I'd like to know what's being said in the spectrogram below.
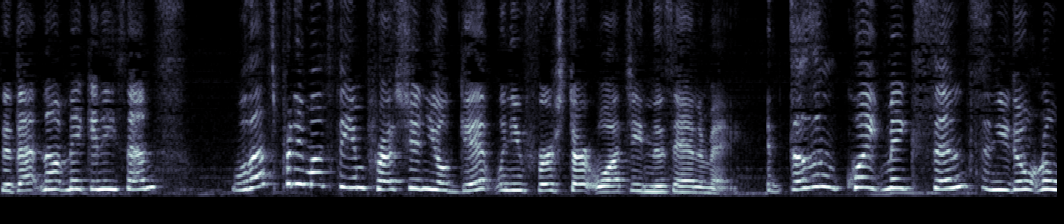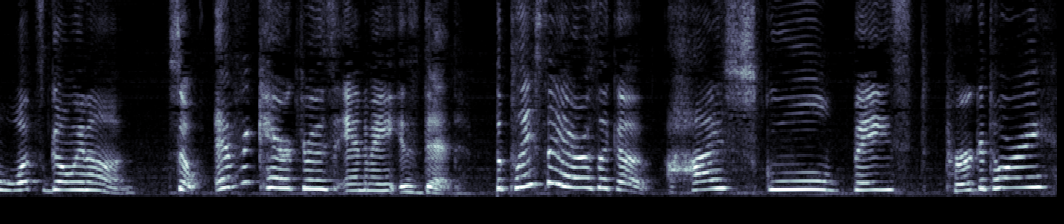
Did that not make any sense? Well, that's pretty much the impression you'll get when you first start watching this anime. It doesn't quite make sense and you don't know what's going on. So, every character in this anime is dead. The place they are is like a high school based purgatory.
